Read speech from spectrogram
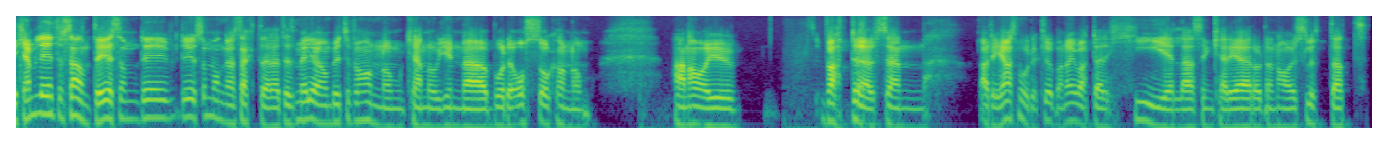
Det kan bli intressant. Det är som, det, det är som många har sagt där, att ett miljöombyte för honom kan nog gynna både oss och honom. Han har ju varit där sen, ja det är hans moderklubb, han har ju varit där hela sin karriär och den har ju slutat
